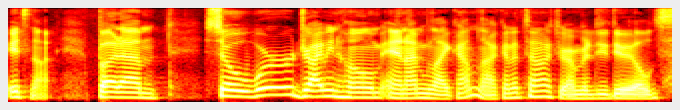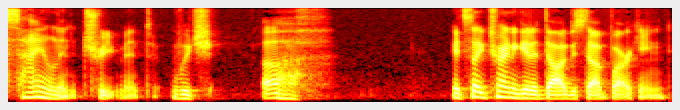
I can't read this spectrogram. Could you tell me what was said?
It's not. But um, so we're driving home, and I'm like, I'm not going to talk to her. I'm going to do the old silent treatment, which, ugh, it's like trying to get a dog to stop barking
